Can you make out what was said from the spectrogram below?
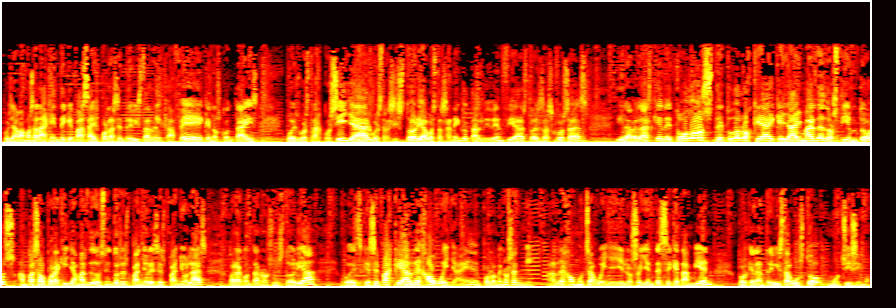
pues llamamos a la gente que pasáis por las entrevistas del café, que nos contáis pues vuestras cosillas, vuestras historias, vuestras anécdotas, vivencias, todas esas cosas. Y la verdad es que de todos, de todos los que hay, que ya hay más de 200, han pasado por aquí ya más de 200 españoles españolas para contarnos su historia, pues que sepas que has dejado huella, ¿eh? Por lo menos en mí, has dejado mucha huella. Y en los oyentes sé que también, porque la entrevista gustó muchísimo.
